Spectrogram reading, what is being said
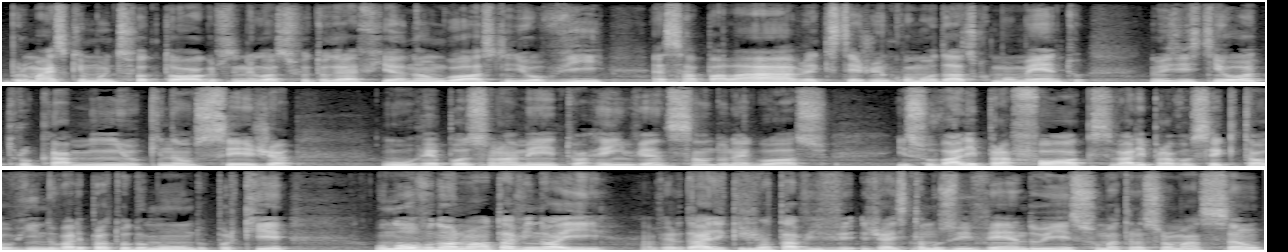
Por mais que muitos fotógrafos e negócio de fotografia não gostem de ouvir essa palavra, que estejam incomodados com o momento, não existe outro caminho que não seja o reposicionamento, a reinvenção do negócio. Isso vale para Fox, vale para você que está ouvindo, vale para todo mundo, porque o novo normal está vindo aí. A verdade é que já, tá já estamos vivendo isso, uma transformação,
